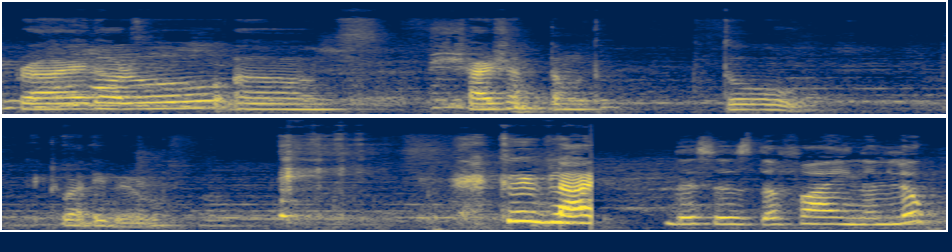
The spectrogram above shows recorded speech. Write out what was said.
প্রায় ধরো সাড়ে সাতটা মতো। তো একটু বাদেই বেরোবো। তুমি ব্লাড this is the final look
